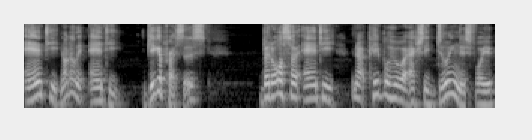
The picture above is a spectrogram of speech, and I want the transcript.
anti, not only anti gigapresses, but also anti, you know, people who are actually doing this for you.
